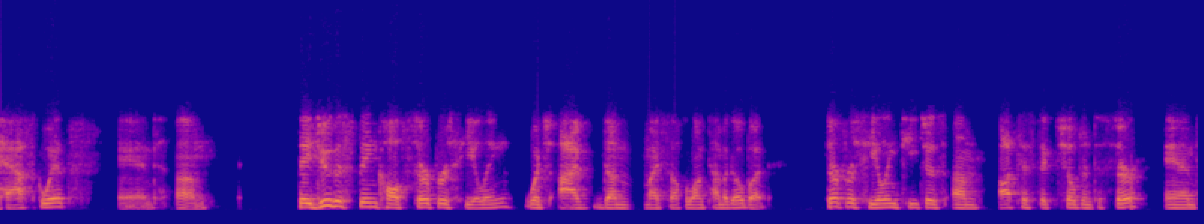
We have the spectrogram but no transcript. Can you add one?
Pasquets, and um, they do this thing called surfers healing, which I've done myself a long time ago. But surfers healing teaches um, autistic children to surf, and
